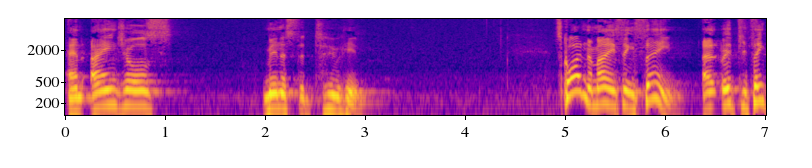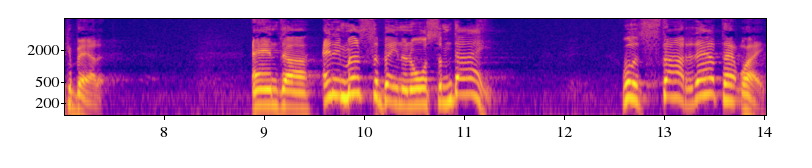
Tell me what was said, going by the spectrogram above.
And angels ministered to him. It's quite an amazing scene uh, if you think about it. And, uh, and it must have been an awesome day. Well, it started out that way.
